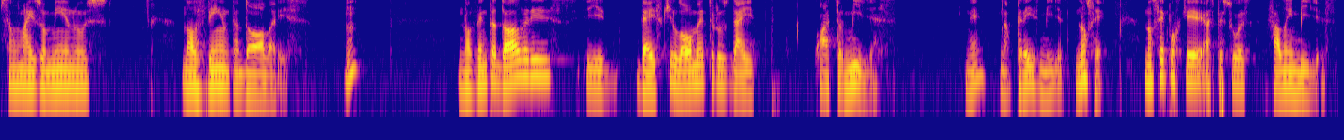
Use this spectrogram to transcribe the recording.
são mais ou menos 90 dólares. Hum? 90 dólares e 10 quilômetros, daí 4 milhas. Né? Não, 3 milhas, não sei. Não sei porque as pessoas falam em milhas.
